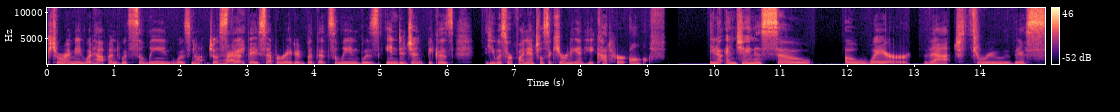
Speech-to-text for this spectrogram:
Sure. I mean, what happened with Celine was not just right. that they separated, but that Celine was indigent because he was her financial security and he cut her off. You know, and Jane is so aware that through this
